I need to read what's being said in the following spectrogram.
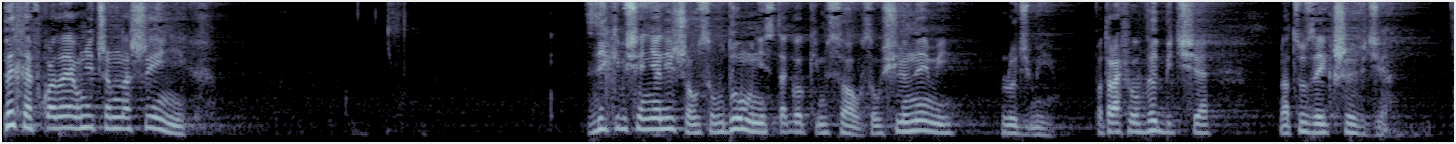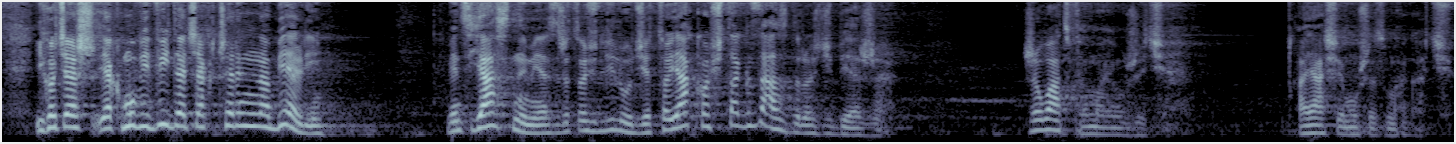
Pychę wkładają niczym naszyjnik. Z nikim się nie liczą, są dumni z tego, kim są, są silnymi ludźmi, potrafią wybić się na cudzej krzywdzie. I chociaż, jak mówi, widać jak czerń na bieli, więc jasnym jest, że to źli ludzie, to jakoś tak zazdrość bierze że łatwe mają życie, a ja się muszę zmagać.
